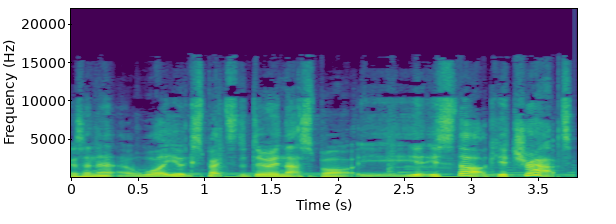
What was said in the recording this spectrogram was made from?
isn't it? What are you expected to do in that spot? You're stuck, you're trapped.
